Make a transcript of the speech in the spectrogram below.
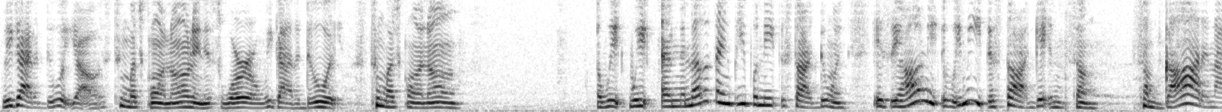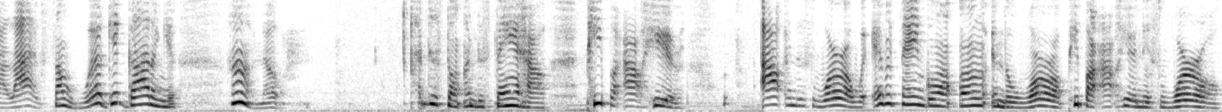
we got to do it, y'all. It's too much going on in this world. We got to do it. It's too much going on. And we, we, and another thing people need to start doing is y'all need, we need to start getting some, some God in our lives somewhere. Get God in your, I don't know. I just don't understand how people out here out in this world with everything going on in the world people are out here in this world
